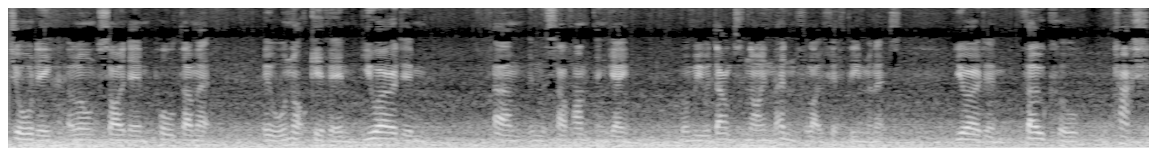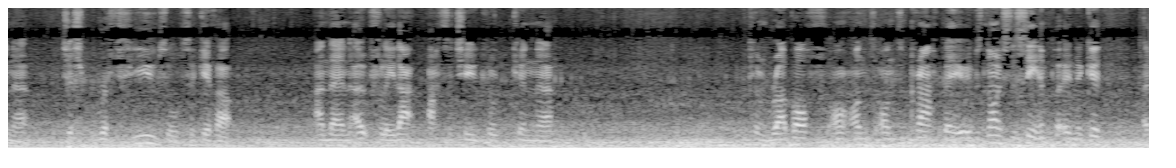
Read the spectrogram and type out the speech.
Geordie alongside him, Paul Dummett, who will not give in. You heard him um, in the Southampton game when we were down to nine men for like 15 minutes. You heard him vocal, passionate, just refusal to give up. And then hopefully that attitude can, can uh, can rub off on, on, onto Krafth. But it was nice to see him put in a good, a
